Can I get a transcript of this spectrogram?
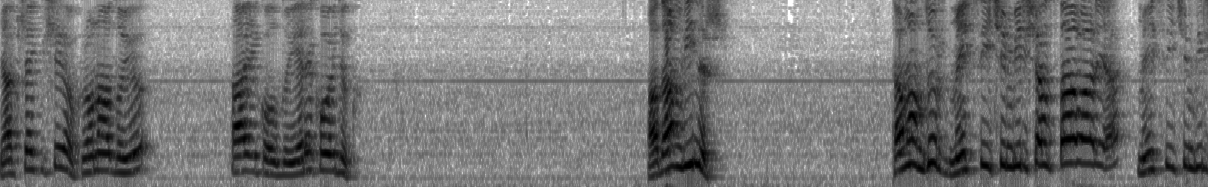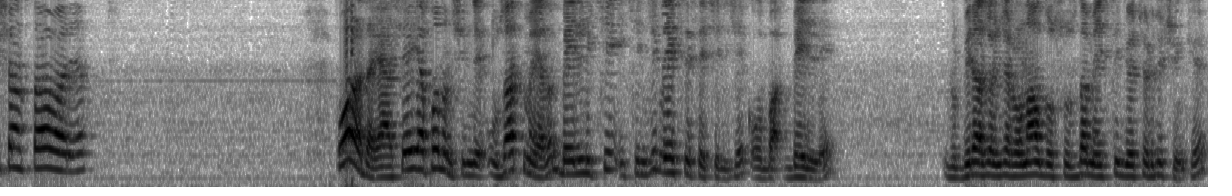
Yapacak bir şey yok. Ronaldo'yu layık olduğu yere koyduk. Adam winner. Tamam dur. Messi için bir şans daha var ya. Messi için bir şans daha var ya. Bu arada ya şey yapalım şimdi uzatmayalım. Belli ki ikinci Messi seçilecek. O belli. Biraz önce Ronaldo'suz da Messi götürdü çünkü.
